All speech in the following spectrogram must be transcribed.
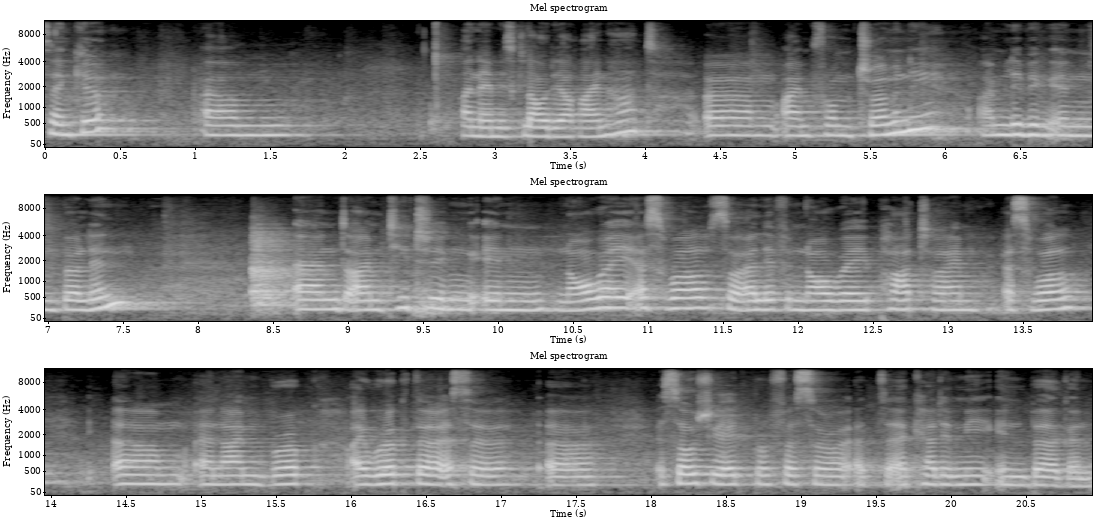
Thank you. Um, my name is Claudia Reinhardt. Um, I'm from Germany. I'm living in Berlin and I'm teaching in Norway as well. So I live in Norway part time as well, um, and I'm work. I work there as a uh, associate professor at the academy in Bergen.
